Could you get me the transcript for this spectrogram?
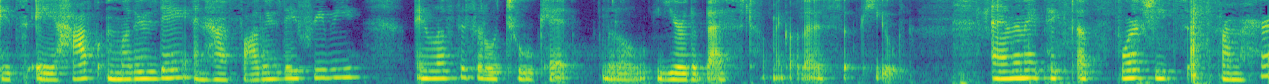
it's a half Mother's Day and half Father's Day freebie. I love this little toolkit, little you're the best. Oh my God, that is so cute. And then I picked up four sheets from her.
